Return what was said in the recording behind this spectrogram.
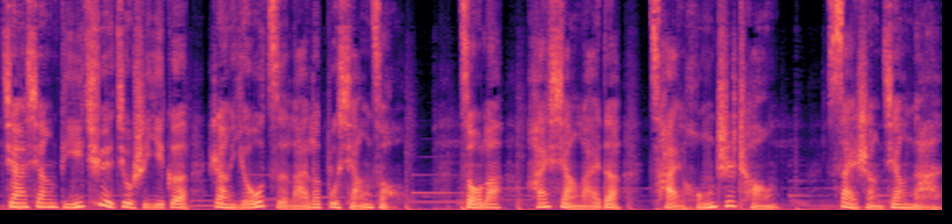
家乡的确就是一个让游子来了不想走，走了还想来的彩虹之城——塞上江南。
